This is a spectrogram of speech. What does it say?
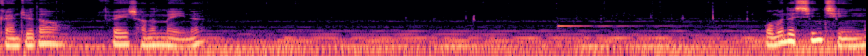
感觉到非常的美呢？我们的心情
